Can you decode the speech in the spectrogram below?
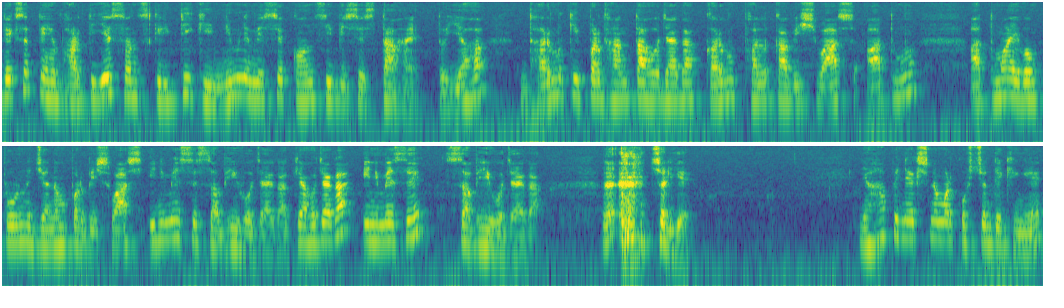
देख सकते हैं, भारतीय संस्कृति की निम्न में से कौन सी विशेषता है? तो यह धर्म की प्रधानता हो जाएगा, कर्म, फल का विश्वास, आत्म आत्मा एवं पूर्ण जन्म पर विश्वास इनमें से सभी हो जाएगा। क्या हो जाएगा? इनमें से सभी हो जाएगा। चलिए। यहाँ पे नेक्स्ट नंबर क्वेश्चन देखेंगे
